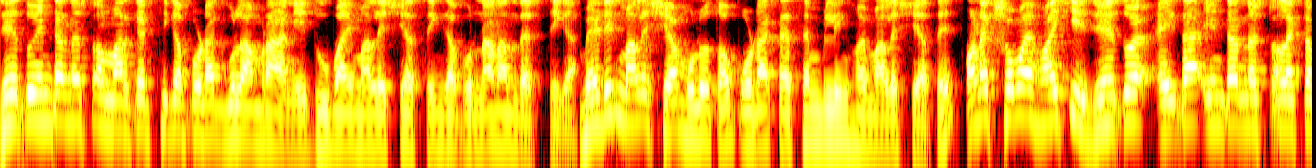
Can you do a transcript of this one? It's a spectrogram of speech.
যেহেতু ইন্টারন্যাশনাল মার্কেট থেকে প্রোডাক্টগুলো আমরা আনি দুবাই মালয়েশিয়া সিঙ্গাপুর নানান দেশ থেকে। মেড ইন মালয়েশিয়া মূলত প্রোডাক্ট অ্যাসেম্বলিং হয় মালয়েশিয়াতে। অনেক সময় হয় কি যেহেতু এটা ইন্টারন্যাশনাল একটা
